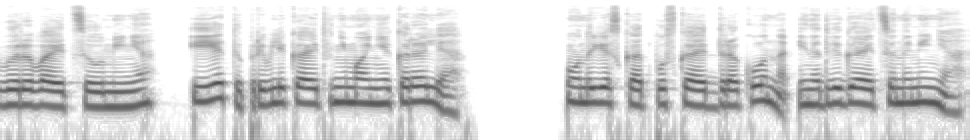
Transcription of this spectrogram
Вырывается у меня, и это привлекает внимание короля. Он резко отпускает дракона и надвигается на меня.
